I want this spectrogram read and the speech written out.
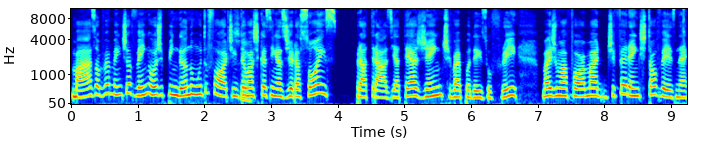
Mas, obviamente, já vem hoje pingando muito forte. Então, Sim. acho que assim, as gerações pra trás e até a gente vai poder usufruir, mas de uma forma diferente, talvez, né?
